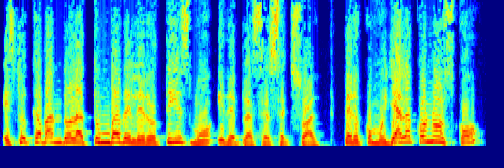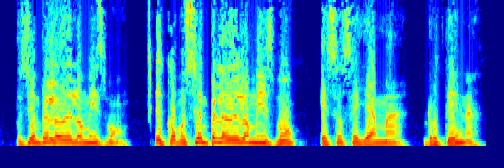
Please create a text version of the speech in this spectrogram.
estoy cavando la tumba del erotismo y de placer sexual. Pero como ya la conozco, pues siempre le doy lo mismo. Y como siempre le doy lo mismo, eso se llama rutina.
